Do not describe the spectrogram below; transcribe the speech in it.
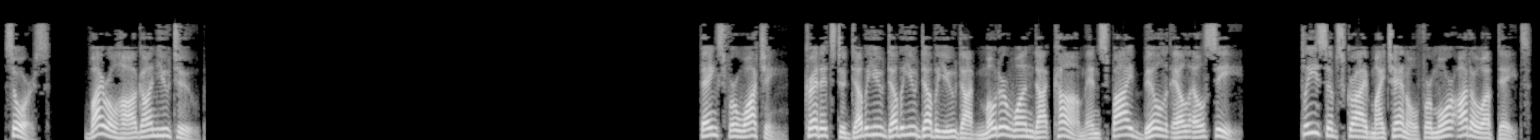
Source. Viral Hog on YouTube. Thanks for watching. Credits to www.motor1.com and Spy Build LLC. Please subscribe my channel for more auto updates.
